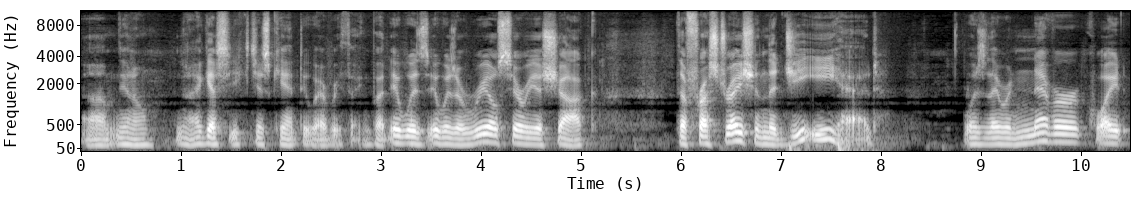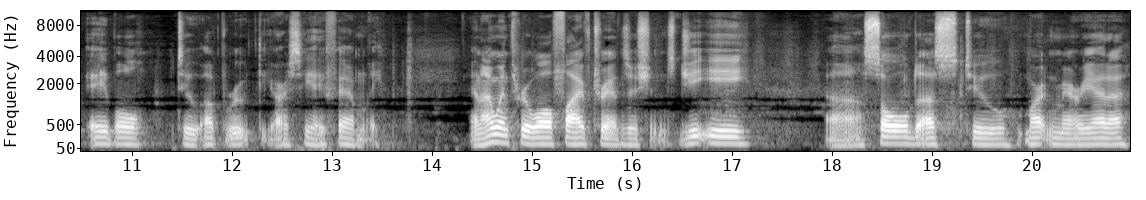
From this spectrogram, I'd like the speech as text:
Um, you know, I guess you just can't do everything, but it was it was a real serious shock. The frustration that GE had was they were never quite able to uproot the RCA family. And I went through all five transitions. GE uh, sold us to Martin Marietta.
